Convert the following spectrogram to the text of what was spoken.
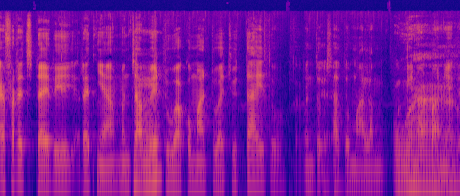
average daily rate-nya mencapai 2,2 juta itu untuk satu malam penginapan itu.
